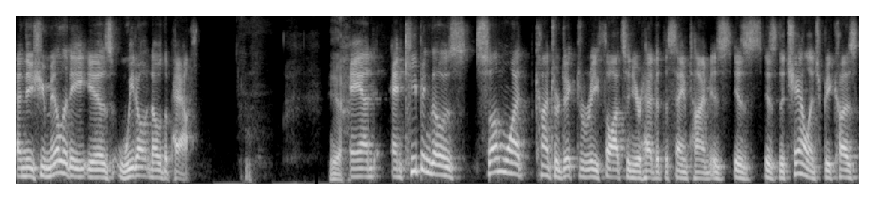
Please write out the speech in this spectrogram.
And the humility is we don't know the path. Yeah. And and keeping those somewhat contradictory thoughts in your head at the same time is is is the challenge because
